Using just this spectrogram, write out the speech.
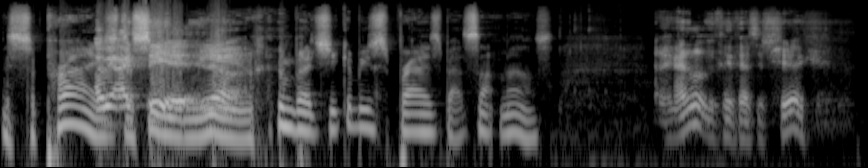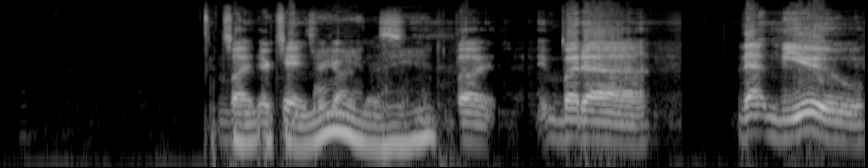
is surprised I mean, I see it, Mew, but she could be surprised about something else. I don't think that's a chick. It's but a- they're kids man, regardless. man. But but uh, that Mew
